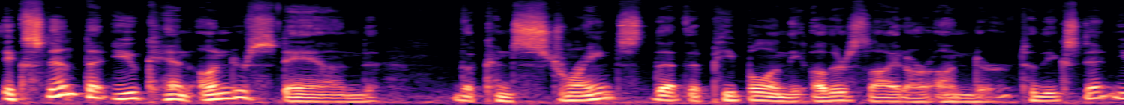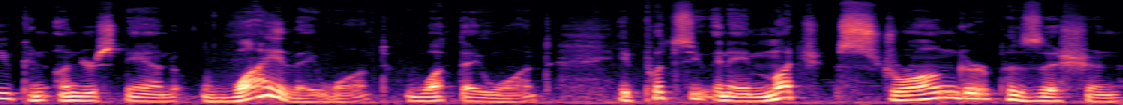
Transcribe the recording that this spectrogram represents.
extent that you can understand the constraints that the people on the other side are under, to the extent you can understand why they want what they want, it puts you in a much stronger position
